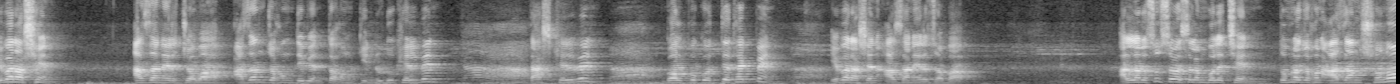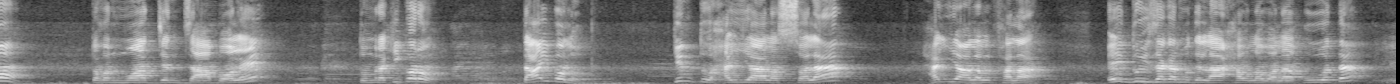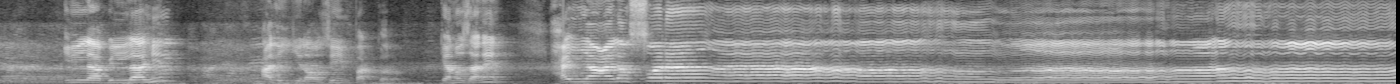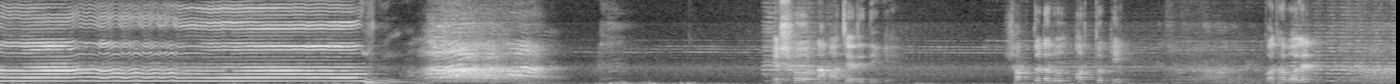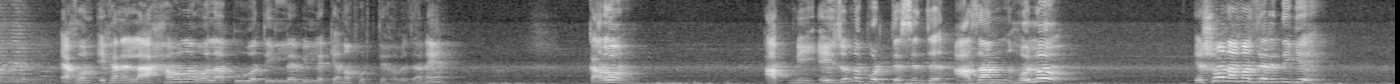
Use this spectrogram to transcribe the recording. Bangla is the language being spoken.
এবার আসেন। আজানের জবাব। আজান যখন দিবেন, তখন কি নুডু খেলবেন? তাস খেলবেন? গল্প করতে থাকবেন? এবার আসেন আজানের জবাব। আল্লাহ রসুল সাল্লাম বলেছেন, তোমরা যখন আজান শোনো, তখন মুয়াজ্জেন যা বলে, তোমরা কি করো? তাই বলো। কিন্তু হাইয়া আলাসলা হাইয়া আলাল ফালা, এই দুই জায়গার মধ্যে লা হাওলা ওয়ালা ইল্লা বিল্লাহিল আলিয়্যিল আযীম পাঠ করো। কেন জানেন? হাইয়া আলাস এসো নামাজের দিকে। শব্দটার অর্থ কি? কথা বলেন। এখন এখানে লা হাওলা ওয়ালা কুওয়াতা ইল্লা বিল্লাহ কেন পড়তে হবে জানেন? কারণ আপনি এই জন্য পড়তেছেন যে আজান হলো, এসো নামাজের দিকে,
